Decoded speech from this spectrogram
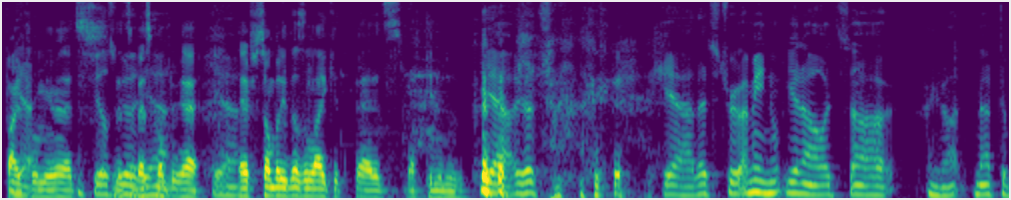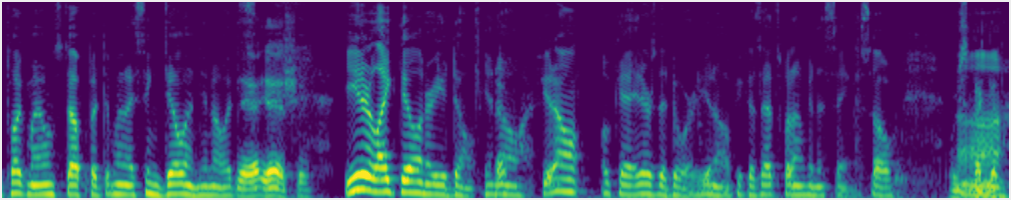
fine Yeah, for me. Man, that's feels that's good, the best yeah. compliment. Yeah. Yeah. If somebody doesn't like it, yeah, it's what can you do? yeah, that's, yeah, that's true. I mean, you know, it's uh, you know, not to plug my own stuff, but when I sing Dylan, you know, it's yeah, yeah, sure. you either like Dylan or you don't. You know, if you don't, okay, there's the door. You know, because that's what I'm going to sing. So. Respect uh,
